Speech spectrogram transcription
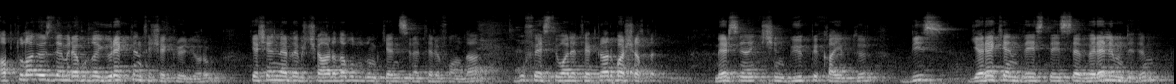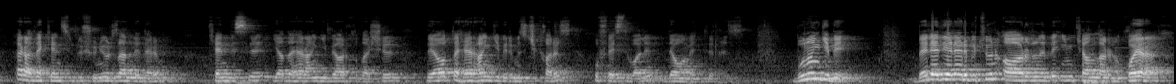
Abdullah Özdemir'e burada yürekten teşekkür ediyorum. Geçenlerde bir çağrıda bulundum kendisine telefonda. Bu festivale tekrar başlattı. Mersin için büyük bir kayıptır. Biz gereken desteği size verelim dedim. Herhalde kendisi düşünüyor zannederim. Kendisi ya da herhangi bir arkadaşı veyahut da herhangi birimiz çıkarız bu festivali devam ettiririz. Bunun gibi belediyeler bütün ağırlığını ve imkanlarını koyarak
